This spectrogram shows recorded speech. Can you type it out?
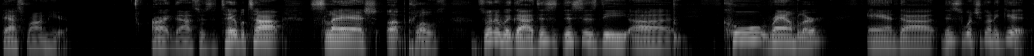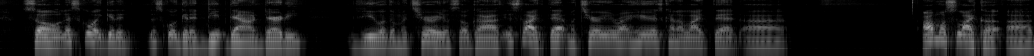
That's why I'm here. All right, guys. So it's the tabletop slash up close. So anyway, guys, this this is the uh, Kuhl Ramblr, and uh, this is what you're gonna get. So let's go and get a let's go get a deep down dirty view of the material. So guys, it's like that material right here. It's kind of like that, uh, almost like a. Uh,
